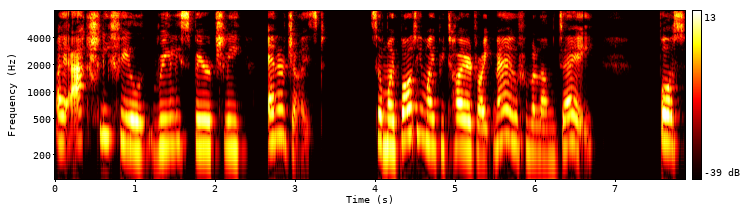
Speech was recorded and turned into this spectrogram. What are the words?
I actually feel really spiritually energized. So my body might be tired right now from a long day, but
